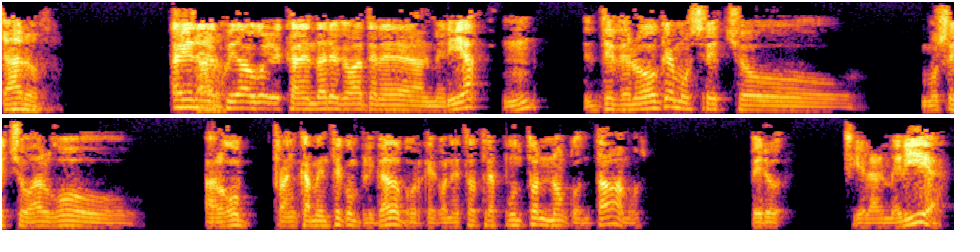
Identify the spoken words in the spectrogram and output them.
claro. Hay que tener claro. cuidado con el calendario que va a tener el Almería. Desde luego que hemos hecho hemos hecho algo algo francamente complicado porque con estos tres puntos no contábamos. Pero si el Almería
